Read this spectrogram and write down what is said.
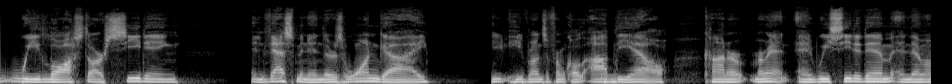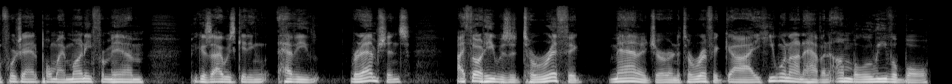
we lost our seeding investment in. There's one guy, he, he runs a firm called Abdiel, Colin Moran, and we seeded him. And then unfortunately, I had to pull my money from him because I was getting heavy redemptions. I thought he was a terrific manager and a terrific guy. He went on to have an unbelievable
